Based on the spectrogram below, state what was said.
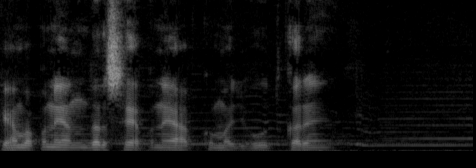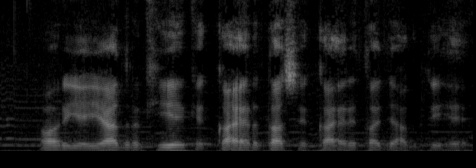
कि हम अपने अंदर से अपने आप को मज़बूत करें और ये याद रखिए कि कायरता से कायरता जागती है।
